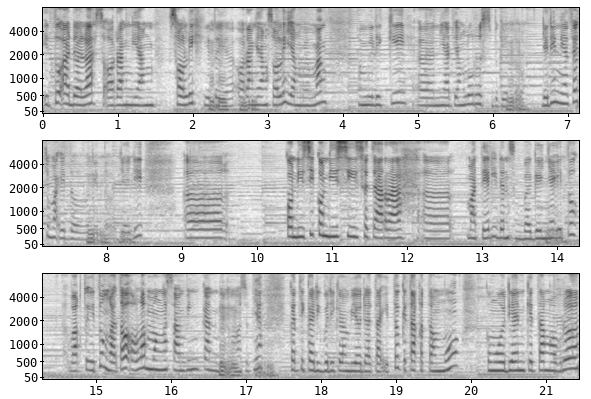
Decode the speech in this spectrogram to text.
itu adalah seorang yang solih gitu ya Mhm, orang mhm. yang solih yang memang memiliki eh, niat yang lurus begitu Mhm. jadi niat saya cuma itu begitu Mhm. jadi eh, kondisi-kondisi secara eh, materi dan sebagainya Mhm. itu waktu itu nggak tahu Allah mengesampingkan gitu Mm-mm, maksudnya mm-mm. ketika diberikan biodata itu kita ketemu kemudian kita ngobrol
